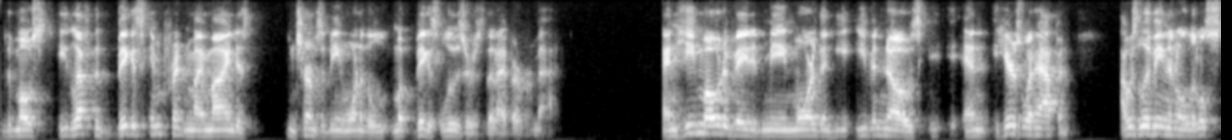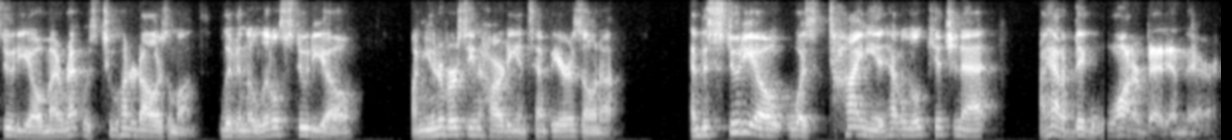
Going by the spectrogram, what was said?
the most, he left the biggest imprint in my mind is in terms of being one of the biggest losers that I've ever met. And he motivated me more than he even knows. And here's what happened I was living in a little studio. My rent was $200 a month, live in a little studio on University and Hardy in Tempe, Arizona. And the studio was tiny. It had a little kitchenette. I had a big waterbed in there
